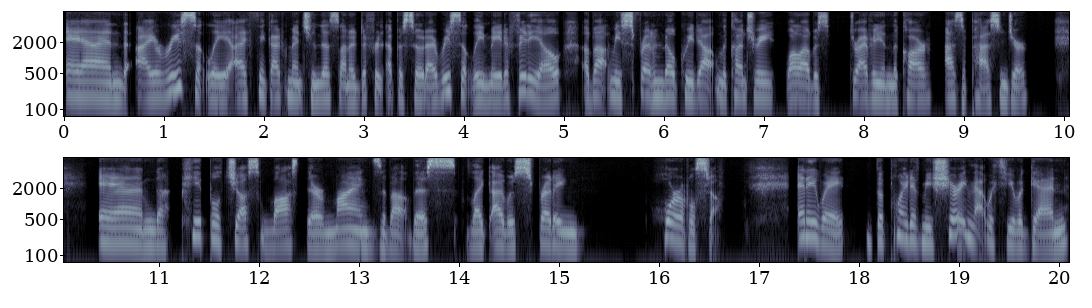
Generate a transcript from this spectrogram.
And I recently, I think I've mentioned this on a different episode. I recently made a video about me spreading milkweed out in the country while I was driving in the car as a passenger. And people just lost their minds about this. Like I was spreading horrible stuff. Anyway, the point of me sharing that with you again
